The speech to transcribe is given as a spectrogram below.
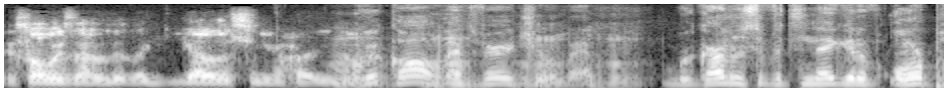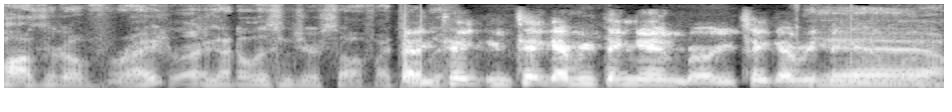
it's always that like you gotta listen to your heart. You know, Good call. That's very true, mm-hmm. man. Mm-hmm. Regardless if it's negative or positive, right? Right. You got to listen to yourself. I yeah, totally you take you take everything in, bro. You take everything Yeah. in.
